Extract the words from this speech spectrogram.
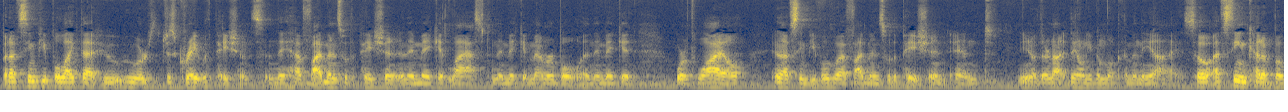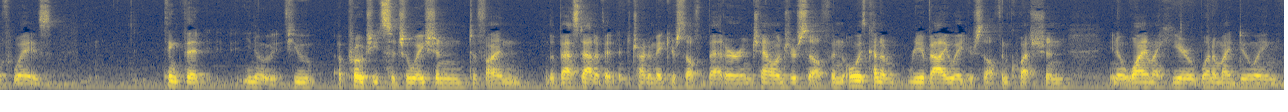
but I've seen people like that who, who are just great with patients and they have five minutes with a patient and they make it last and they make it memorable and they make it worthwhile. And I've seen people who have five minutes with a patient and you know they're not they don't even look them in the eye. So I've seen kind of both ways. I think that you know if you approach each situation to find the best out of it and to try to make yourself better and challenge yourself and always kind of reevaluate yourself and question, you know, why am I here? What am I doing?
